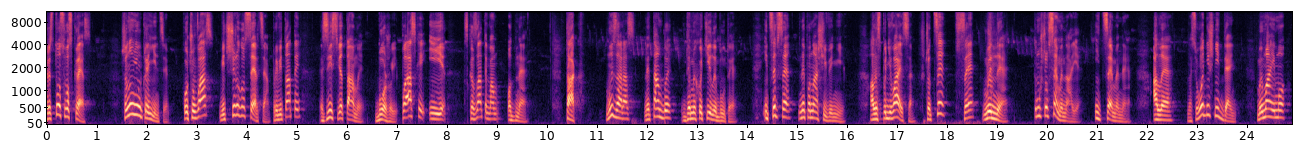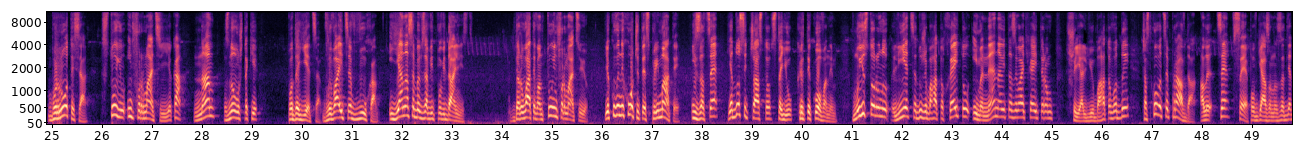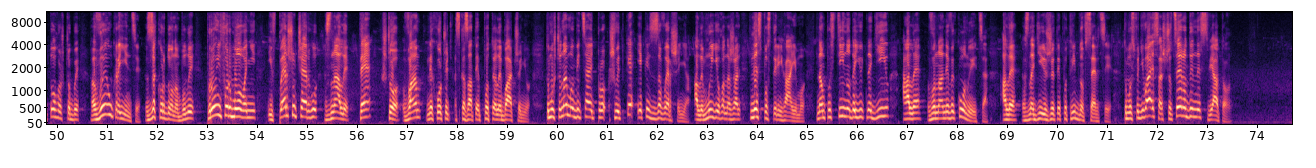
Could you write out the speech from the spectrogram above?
Христос Воскрес! Шановні українці, хочу вас від щирого серця привітати зі святами Божої Пасхи і сказати вам одне: так, ми зараз не там би, де ми хотіли бути. І це все не по нашій вині. Але сподіваюся, що це все мине. Тому що все минає, і це мине. Але на сьогоднішній день ми маємо боротися з тою інформацією, яка нам знову ж таки подається, вливається в вуха. І я на себе взяв відповідальність дарувати вам ту інформацію, яку ви не хочете сприймати. І за це я досить часто стаю критикованим. В мою сторону ліється дуже багато хейту, і мене навіть називають хейтером, що я лью багато води. Частково це правда, але це все пов'язано задля того, щоб ви, українці, за кордоном були проінформовані і в першу чергу знали те, що вам не хочуть сказати по телебаченню. Тому що нам обіцяють про швидке якесь завершення, але ми його, на жаль, не спостерігаємо. Нам постійно дають надію, але вона не виконується. Але з надією жити потрібно в серці. Тому сподіваюся, що це родинне свято.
